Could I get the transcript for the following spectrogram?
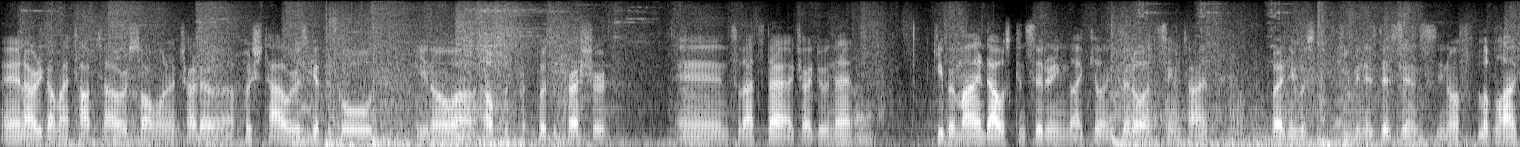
and I already got my top tower so I want to try to uh, push towers get the gold you know uh, help the put the pressure and so that's that I tried doing that keep in mind I was considering like killing Fiddle at the same time but he was keeping his distance you know LeBlanc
